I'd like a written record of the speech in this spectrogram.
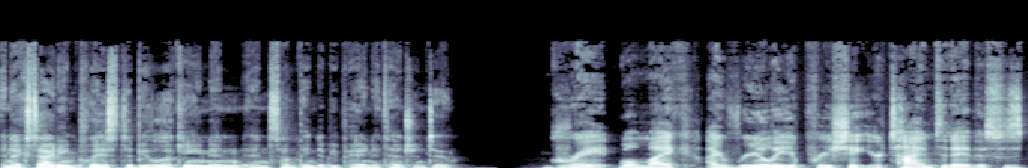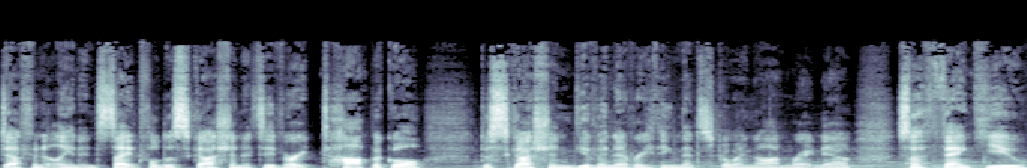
an exciting place to be looking and, and something to be paying attention to. Great. Well, Mike, I really appreciate your time today. This was definitely an insightful discussion. It's a very topical discussion given everything that's going on right now. So, thank you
